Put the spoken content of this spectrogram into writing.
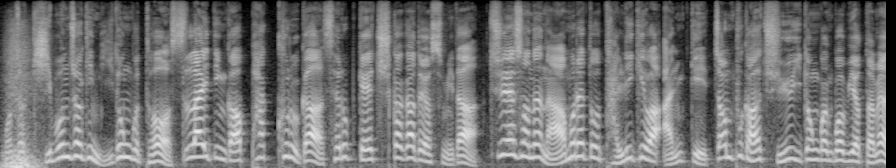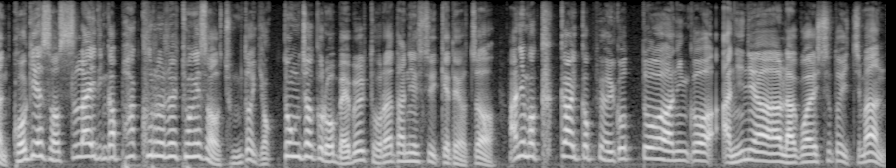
먼저 기본적인 이동부터 슬라이딩과 파쿠르가 새롭게 추가가 되었습니다. 2에서는 아무래도 달리기와 앉기, 점프가 주요 이동 방법이었다면 거기에서 슬라이딩과 파쿠르를 통해서 좀 더 역동적으로 맵을 돌아다닐 수 있게 되었죠. 아니 뭐 그까이 거 별것도 아닌 거 아니냐 라고 할 수도 있지만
